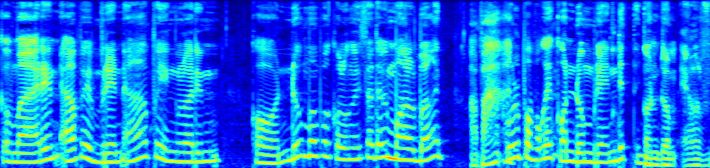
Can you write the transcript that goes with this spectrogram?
kemarin apa ya brand apa yang ngeluarin kondom apa kalau nggak salah tapi mahal banget. Apaan? Gue lupa pokoknya kondom branded. aja. Kondom LV.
